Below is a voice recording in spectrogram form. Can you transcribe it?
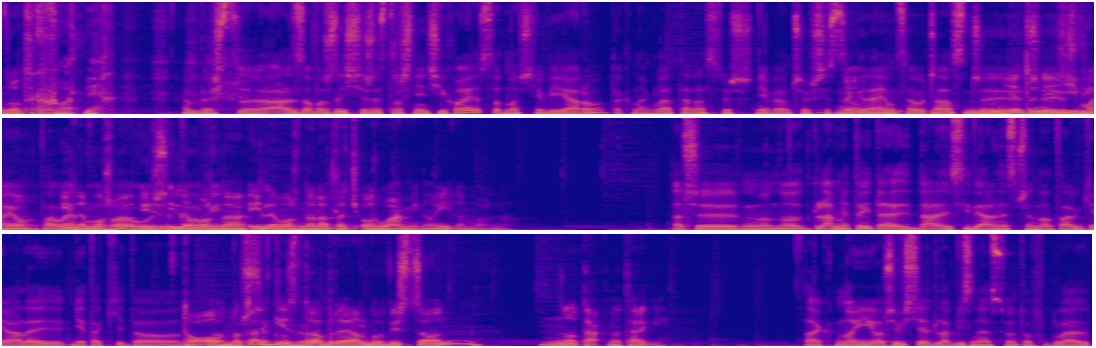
No dokładnie. Wiesz, ale zauważyliście, że strasznie cicho jest odnośnie VR-u? Tak nagle teraz już nie wiem, czy wszyscy no, grają cały czas, czy, nie, to czy nie już dziwi, mają no. ile, można, ile, ile, można, ile można latać orłami, no ile można. Znaczy, no, no dla mnie to i te, dalej jest idealny sprzęt na targi, ale nie taki do. To o, no targi jest dobre, albo wiesz co? No tak, na targi. Tak, no i oczywiście dla biznesu to w ogóle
